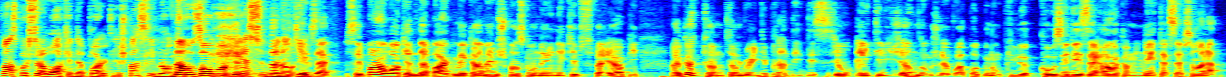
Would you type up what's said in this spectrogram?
pense pas que c'est un walk in the park. Je pense que les Broncos non, pas walk restent une non, non, exact. C'est pas un walk in the park, mais quand même, je pense qu'on a une équipe supérieure. Puis un gars comme Tom Brady prend des décisions intelligentes, donc je le vois pas non plus causer des erreurs comme une interception à la,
